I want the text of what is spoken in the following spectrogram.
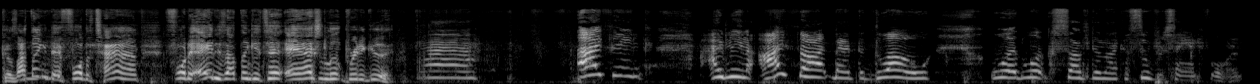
Because I think that for the time, for the '80s, I think it, it actually looked pretty good. uh, I think, I mean, I thought that the glow would look something like a Super Saiyan form.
